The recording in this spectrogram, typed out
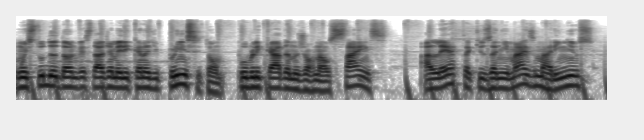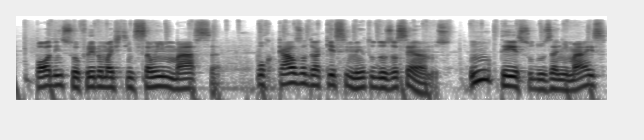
Um estudo da Universidade Americana de Princeton, publicado no jornal Science, alerta que os animais marinhos podem sofrer uma extinção em massa por causa do aquecimento dos oceanos. Um terço dos animais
